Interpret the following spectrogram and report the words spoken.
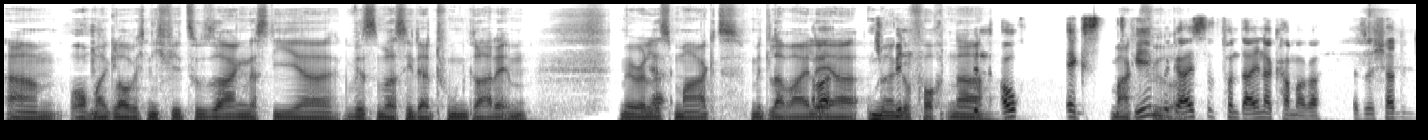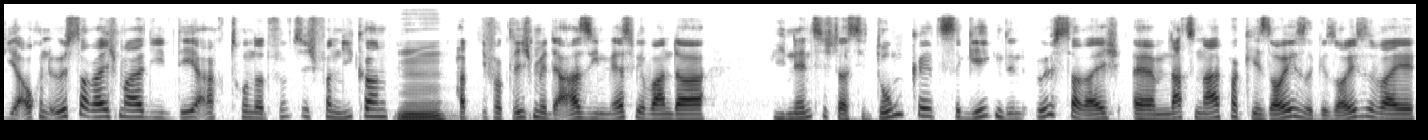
ähm, braucht man, glaube ich, nicht viel zu sagen, dass die äh, wissen, was sie da tun, gerade im Mirrorless-Markt. Mittlerweile Aber ja unangefochtener. Ich bin, auch extrem begeistert von deiner Kamera. Also ich hatte die auch in Österreich mal, die D850 von Nikon, mhm. habe die verglichen mit der A7S. Wir waren da wie nennt sich das, die dunkelste Gegend in Österreich, ähm, Nationalpark Gesäuse. Gesäuse, weil,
